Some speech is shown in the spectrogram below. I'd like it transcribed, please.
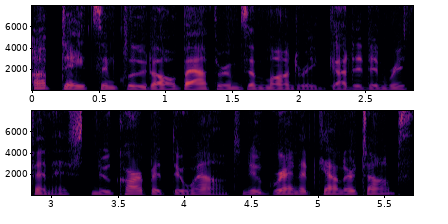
Updates include all bathrooms and laundry gutted and refinished, new carpet throughout, new granite countertops,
